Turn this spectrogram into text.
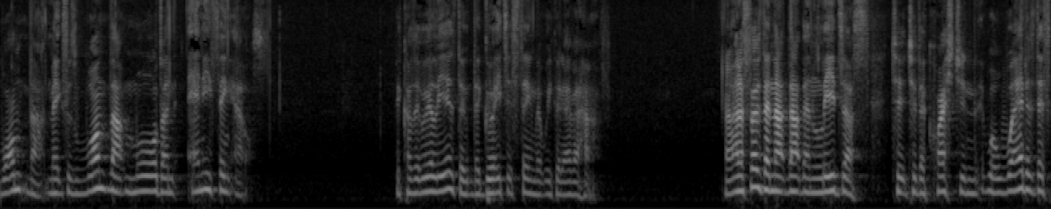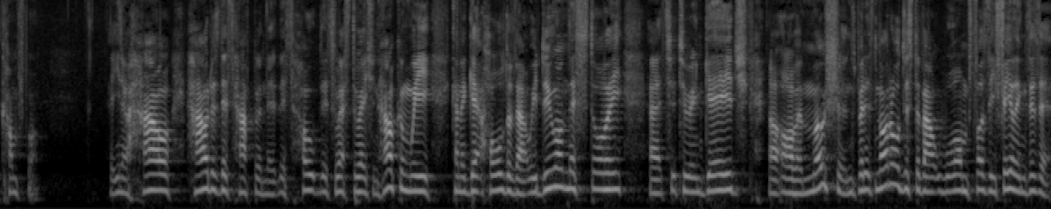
want that, makes us want that more than anything else because it really is the, the greatest thing that we could ever have. And I suppose then that, that then leads us to, to the question well, where does this come from? You know, how, how does this happen, this hope, this restoration? How can we kind of get hold of that? We do want this story uh, to, to engage uh, our emotions, but it's not all just about warm, fuzzy feelings, is it?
